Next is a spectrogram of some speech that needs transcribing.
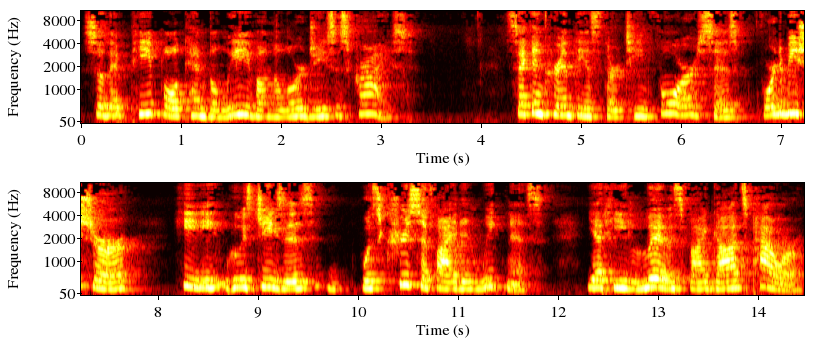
so that people can believe on the Lord Jesus Christ. 2 Corinthians 13 4 says, For to be sure, he, who is Jesus, was crucified in weakness, yet he lives by God's power.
